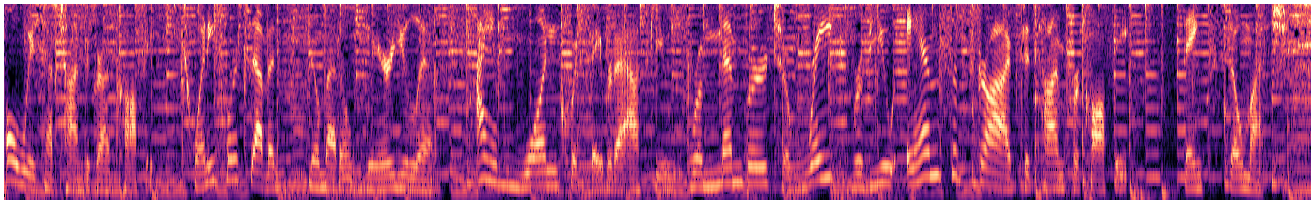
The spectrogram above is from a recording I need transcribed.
always have time to grab coffee 24 7, no matter where you live. I have one quick favor to ask you. Remember to rate, review, and subscribe to Time for Coffee. Thanks so much.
